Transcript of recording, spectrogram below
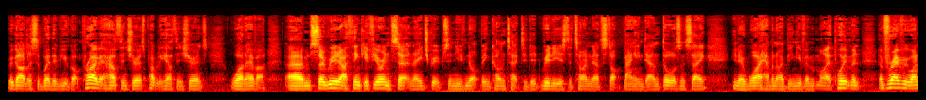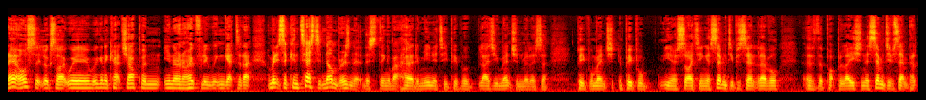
regardless of whether you've got private health insurance public health insurance whatever. Um, so really I think if you're in certain age groups and you've not been contacted it really is the time now to start banging down doors and saying you know why haven't I been given my appointment? And for everyone else it looks like we're we're going to catch up and you know and hopefully we can get to that. I mean it's a contested number isn't it this thing about herd immunity People, as you mentioned, Melissa, people mention people you know citing a 70% level of the population, a 70%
